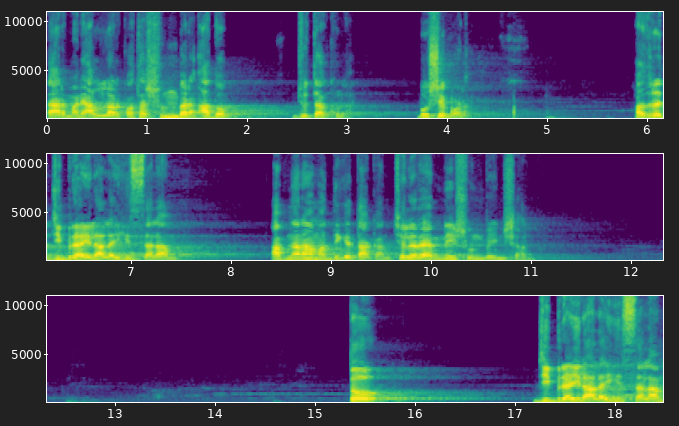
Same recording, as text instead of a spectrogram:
তার মানে আল্লাহর কথা শুনবার আদব, জুতা খোলা, বসে পড়া। হজরত জিব্রাইল আলাইহিস সালাম, আপনারা আমার দিকে তাকান, ছেলেরা এমনিই শুনবে ইনশাল তো জিব্রাইল সালাম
